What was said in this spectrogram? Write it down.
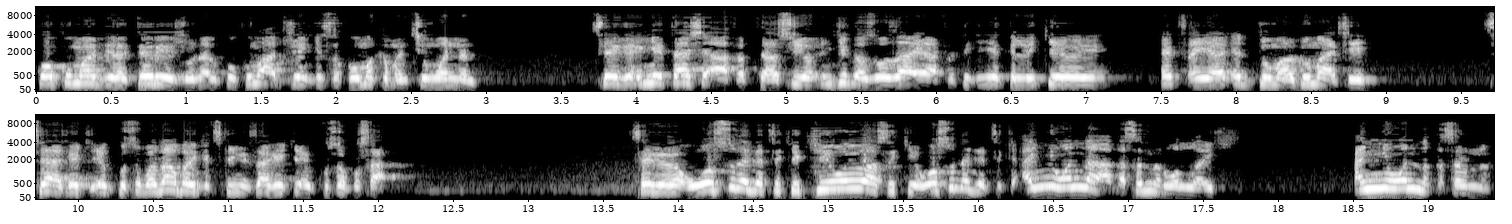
ko kuma director regional ko kuma adjoint kisa ko makamancin wannan. Sai ga in ya tashi a affectation in kika zo za ya fita kike kalle ke tsaya ɗan duma duma ce. Sai aka ke kusa ba za ba ki cikin sai aka ke kusa kusa. Sai ga wasu daga cike kewayewa suke wasu daga cike an yi wannan a ƙasar nan wallahi. An yi wannan ƙasar nan.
